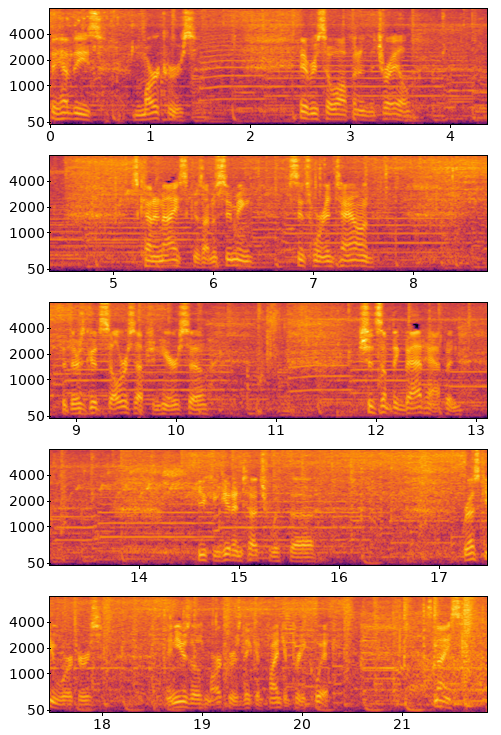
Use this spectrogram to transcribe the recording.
They have these markers every so often in the trail. It's kind of nice because I'm assuming since we're in town that there's good cell reception here, so should something bad happen, you can get in touch with uh, rescue workers and use those markers. They can find you pretty quick. It's nice.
